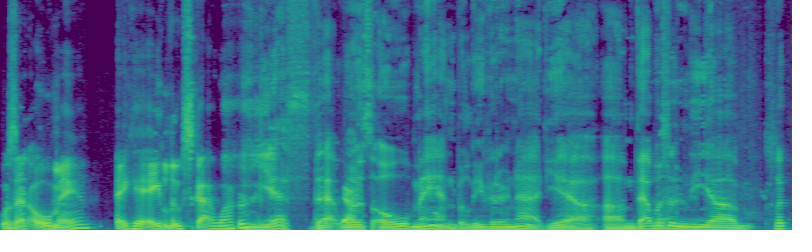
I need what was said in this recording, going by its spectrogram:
Was that old man aka Luke Skywalker. Yes, that was old man. Believe it or not, yeah. Um, that was in the um, clip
